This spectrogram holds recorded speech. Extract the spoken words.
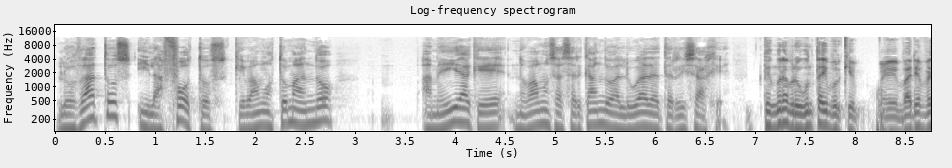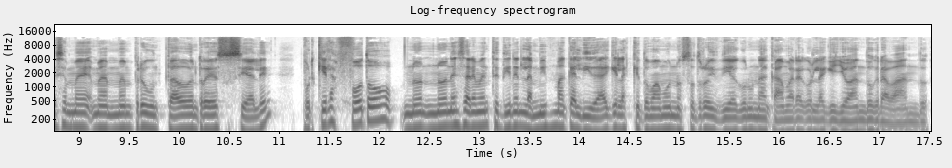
los datos y las fotos que vamos tomando a medida que nos vamos acercando al lugar de aterrizaje. Tengo una pregunta ahí porque eh, varias veces me, han preguntado en redes sociales por qué las fotos no, no, necesariamente tienen la misma calidad que las que tomamos nosotros hoy día con una cámara con la que yo ando grabando.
